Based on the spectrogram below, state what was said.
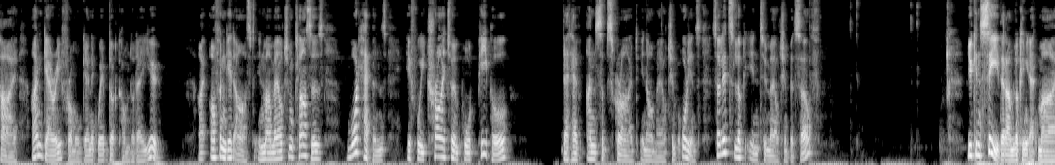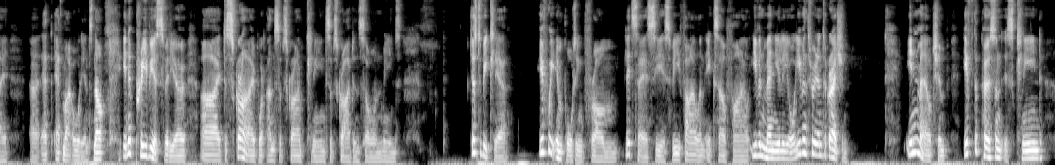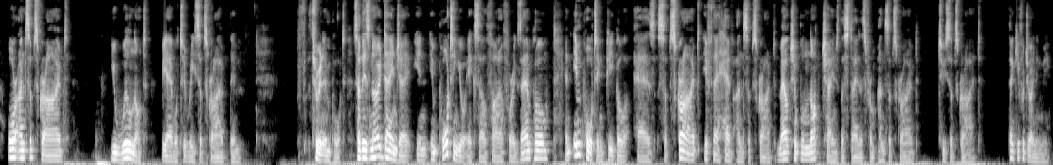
Hi, I'm Gary from organicweb.com.au. I often get asked in my MailChimp classes what happens if we try to import people that have unsubscribed in our MailChimp audience. So let's look into MailChimp itself. You can see that I'm looking at my uh, at, at my audience. Now, in a previous video, I described what unsubscribed, clean, subscribed, and so on means. Just to be clear, if we're importing from, let's say, a CSV file, an Excel file, even manually or even through an integration, in MailChimp, if the person is cleaned or unsubscribed, you will not be able to resubscribe them through an import. So there's no danger in importing your Excel file, for example, and importing people as subscribed if they have unsubscribed. MailChimp will not change the status from unsubscribed to subscribed. Thank you for joining me.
